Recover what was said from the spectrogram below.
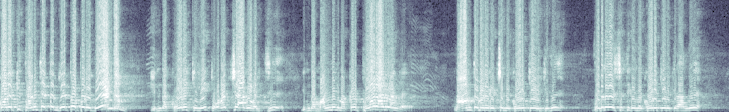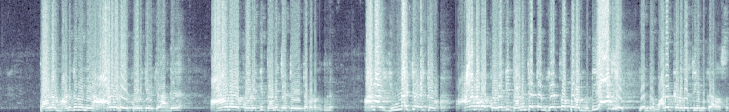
கொலைக்கு தனிச்சட்டம் இயற்றப்பட வேண்டும் இந்த கோரிக்கையை தொடர்ச்சியாக வைத்து இந்த மண்ணின் மக்கள் போராடுறாங்க. நாம் தமிழர் கட்சி கோரிக்கை வைக்குது. விடுதலை சக்திகள் கோரிக்கை வைக்கிறாங்க. பல மனிதனுடைய ஆர்வலர்கள் கோரிக்கை வைக்கிறாங்க. ஆணவ கொலைக்கு தனிச்சட்டம் இயற்றப்படணும் ஆனா இன்னைக்கு வரைக்கும் ஆணவ கொலைக்கு தனிச்சட்டம் இயற்றப்பட முடியாது என்று மறுக்கிறது திமுக அரசு.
